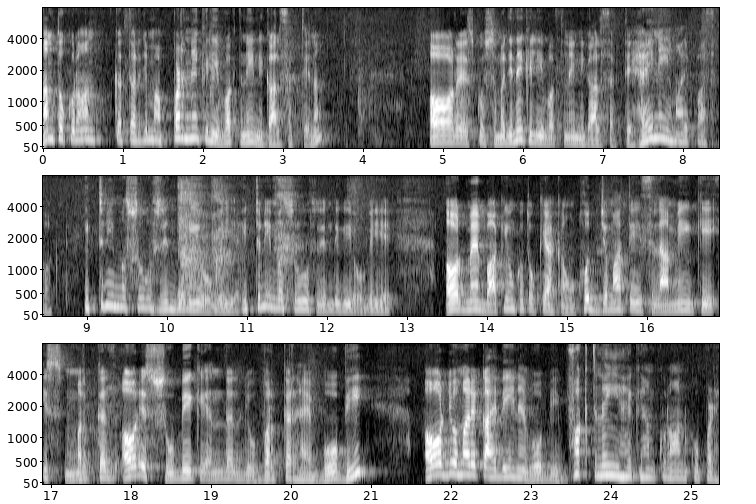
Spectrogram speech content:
ہم تو قرآن کا ترجمہ پڑھنے کے لیے وقت نہیں نکال سکتے نا؟ اور اس کو سمجھنے کے لیے وقت نہیں نکال سکتے۔ ہے ہی نہیں ہمارے پاس وقت۔ اتنی مصروف زندگی ہو گئی ہے، اتنی مصروف زندگی ہو گئی ہے۔ اور میں باقیوں کو تو کیا کہوں؟ خود جماعت اسلامی کے اس مرکز اور اس صوبے کے اندر جو ورکر ہیں وہ بھی اور جو ہمارے قائدین ہیں وہ بھی۔ وقت نہیں ہے کہ ہم قرآن کو پڑھیں۔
